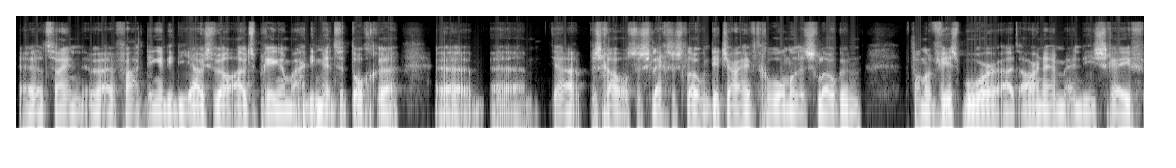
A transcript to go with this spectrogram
Dat zijn vaak dingen die er juist wel uitspringen, maar die mensen toch ja, beschouwen als de slechtste slogan. Dit jaar heeft gewonnen de slogan van een visboer uit Arnhem en die schreef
